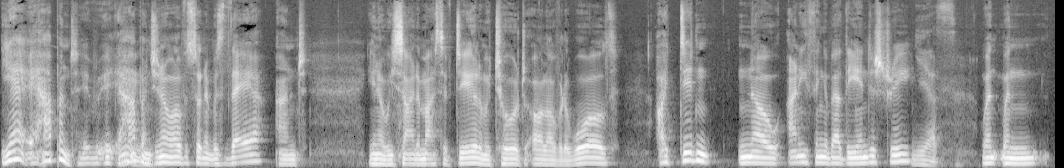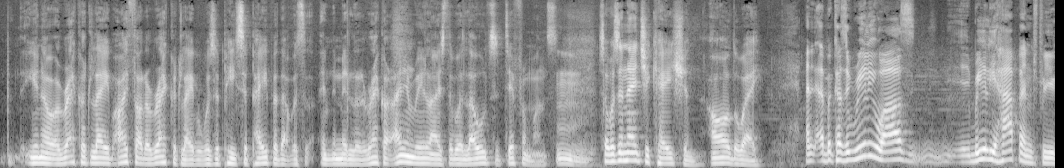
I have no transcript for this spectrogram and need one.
yeah, it happened. It, it happened, you know. All of a sudden, it was there, and you know, we signed a massive deal and we toured all over the world. I didn't know anything about the industry Yes. When when you know a record label i thought a record label was a piece of paper that was in the middle of the record i didn't realize there were loads of different ones so it was an education all the way And uh, because it really was, it really happened for you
